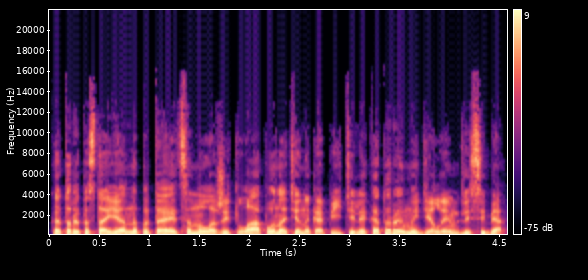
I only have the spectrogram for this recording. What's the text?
который постоянно пытается наложить лапу на те накопители, которые мы делаем для себя.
